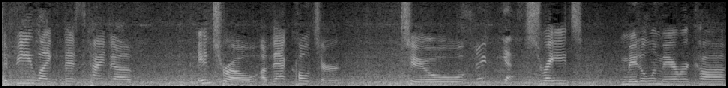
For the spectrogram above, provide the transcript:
to be like this kind of intro of that culture to straight, yes. straight middle America,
